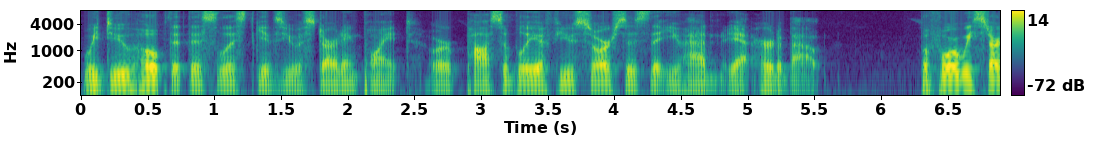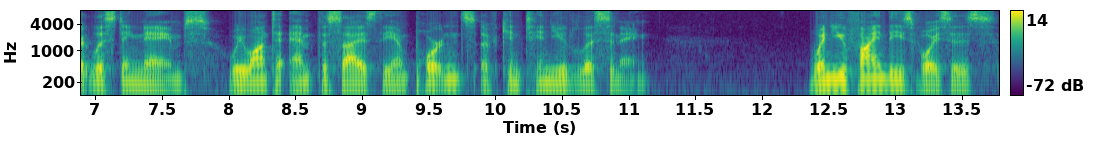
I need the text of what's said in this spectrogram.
We do hope that this list gives you a starting point, or possibly a few sources that you hadn't yet heard about. Before we start listing names, we want to emphasize the importance of continued listening. When you find these voices,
